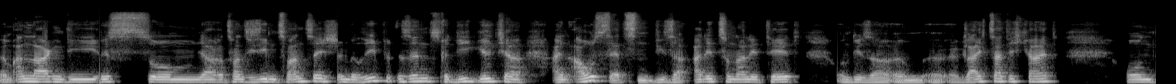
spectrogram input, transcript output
Ähm, Anlagen, die bis zum Jahre 2027 im Betrieb sind, für die gilt ja ein Aussetzen dieser Additionalität und dieser äh, Gleichzeitigkeit. Und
